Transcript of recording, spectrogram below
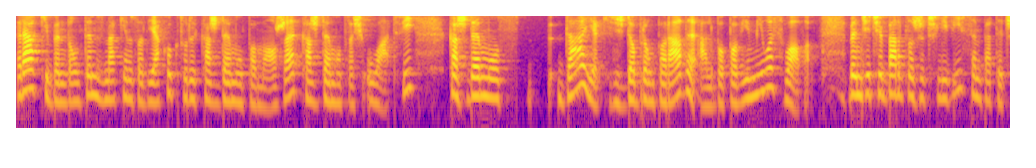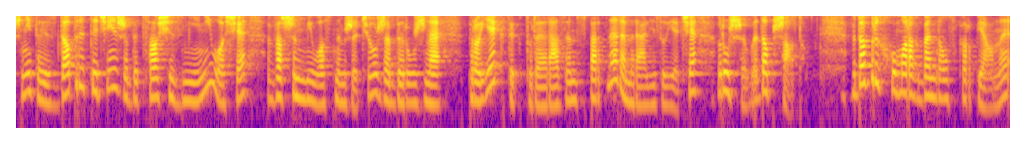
Raki będą tym znakiem zodiaku, który każdemu pomoże, każdemu coś ułatwi, każdemu da jakąś dobrą poradę albo powie miłe słowo. Będziecie bardzo życzliwi, sympatyczni. To jest dobry tydzień, żeby coś zmieniło się w Waszym miłosnym życiu, żeby różne projekty, które razem z partnerem realizujecie, ruszyły do przodu. W dobrych humorach będą skorpiony,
